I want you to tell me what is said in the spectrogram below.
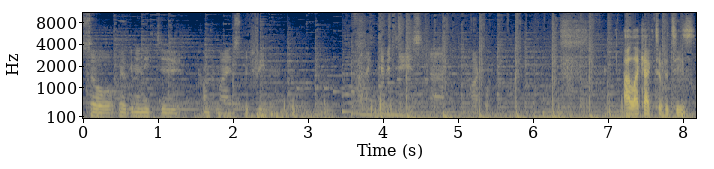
So we're going to need to compromise between I like activities.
